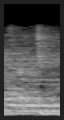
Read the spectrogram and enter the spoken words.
siya and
